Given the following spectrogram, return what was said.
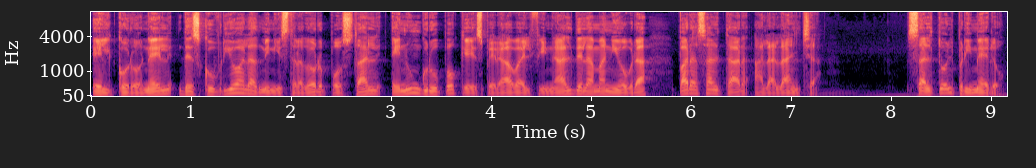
El coronel descubrió al administrador postal en un grupo que esperaba el final de la maniobra para saltar a la lancha. Saltó el primero.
